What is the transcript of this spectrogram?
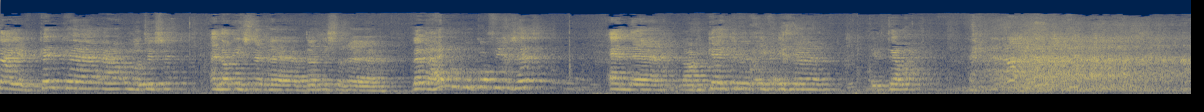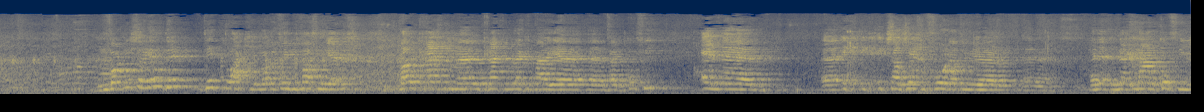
snij even cake eh, ondertussen. En dan is er, eh, dan is er eh, we hebben een heleboel koffie gezet. En nou die eh, even, even, even tellen. Het wordt niet zo heel dik, dik plakje, maar dat vind ik vast niet erg. Maar u krijgt hem, u krijgt hem lekker bij, bij de koffie. En ik, ik, ik zou zeggen, voordat u... na, na de koffie,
